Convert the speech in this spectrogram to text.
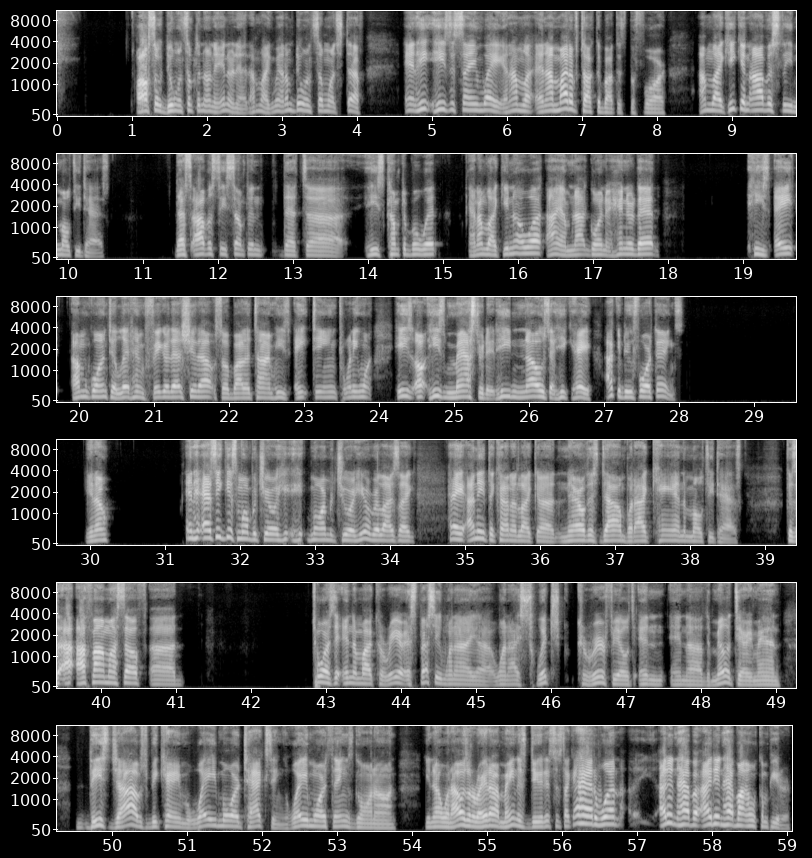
also doing something on the internet. I'm like, man, I'm doing so much stuff. And he he's the same way. And I'm like, and I might have talked about this before. I'm like, he can obviously multitask. That's obviously something that uh, he's comfortable with. And I'm like, you know what? I am not going to hinder that. He's eight. I'm going to let him figure that shit out. So by the time he's 18, 21, he's uh, he's mastered it. He knows that he hey, I can do four things. You know? And as he gets more mature, he, more mature, he'll realize like, hey, I need to kind of like uh, narrow this down, but I can multitask. Cuz I, I found myself uh, towards the end of my career, especially when I uh, when I switched career fields in in uh, the military, man, these jobs became way more taxing, way more things going on. You know, when I was a radar maintenance dude, it's just like I had one. I didn't have a. I didn't have my own computer.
